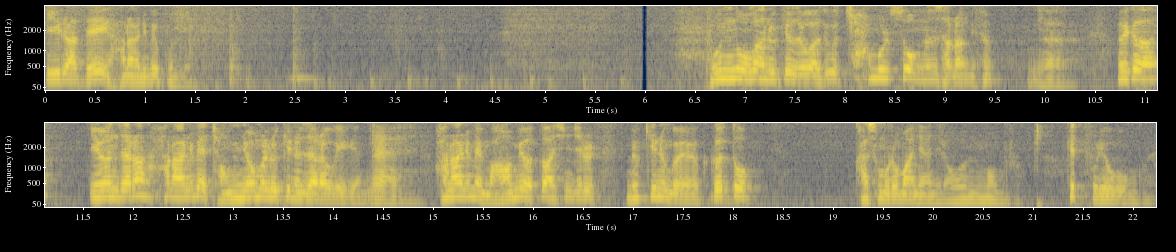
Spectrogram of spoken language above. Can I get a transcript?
이라데 하나님의 분노. 분노가 느껴져 가지고 참을 수 없는 사람이에요. 네. 그러니까 예언자란 하나님의 정념을 느끼는 자라고 얘기했는데 네. 하나님의 마음이 어떠하신지를 느끼는 거예요. 그것도 가슴으로만이 아니라 온몸으로. 그게 두려운 거예요.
